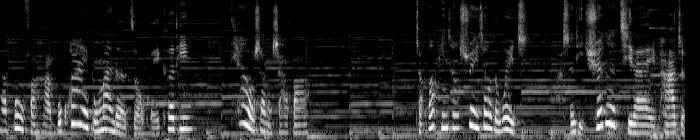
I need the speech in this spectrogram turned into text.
他步伐不快不慢地走回客厅，跳上沙发，找到平常睡觉的位置，把身体圈了起来，趴着。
